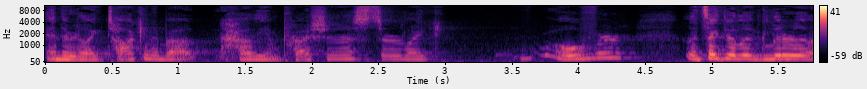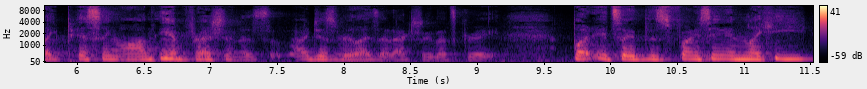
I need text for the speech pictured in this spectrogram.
and they're like talking about how the impressionists are like over. It's like they're like literally like pissing on the impressionists. I just realized that actually. That's great. But it's like this funny scene, and like he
